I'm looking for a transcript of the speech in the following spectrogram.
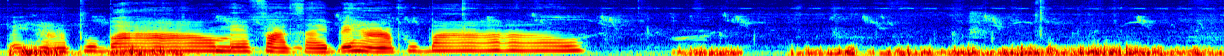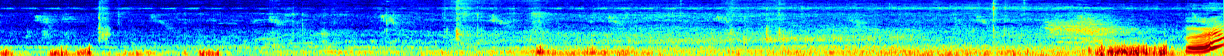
ไปหาผู้บ่าวแม่ฝาดใสไปหาผู้บ่าวเฮ้ย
